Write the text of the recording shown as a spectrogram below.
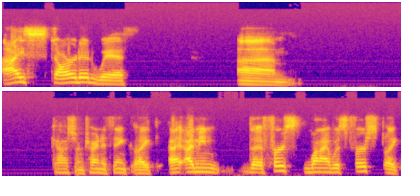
I started with um gosh i'm trying to think like I, I mean the first when i was first like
